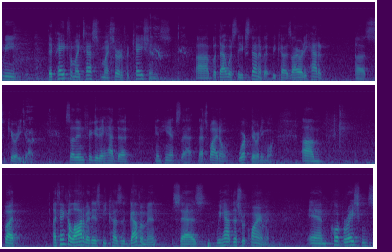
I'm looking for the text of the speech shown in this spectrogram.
me, they paid for my tests for my certifications, uh, but that was the extent of it because I already had a, a security job. So they didn't figure they had to enhance that. That's why I don't work there anymore. Um, but I think a lot of it is because the government says we have this requirement. And corporations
